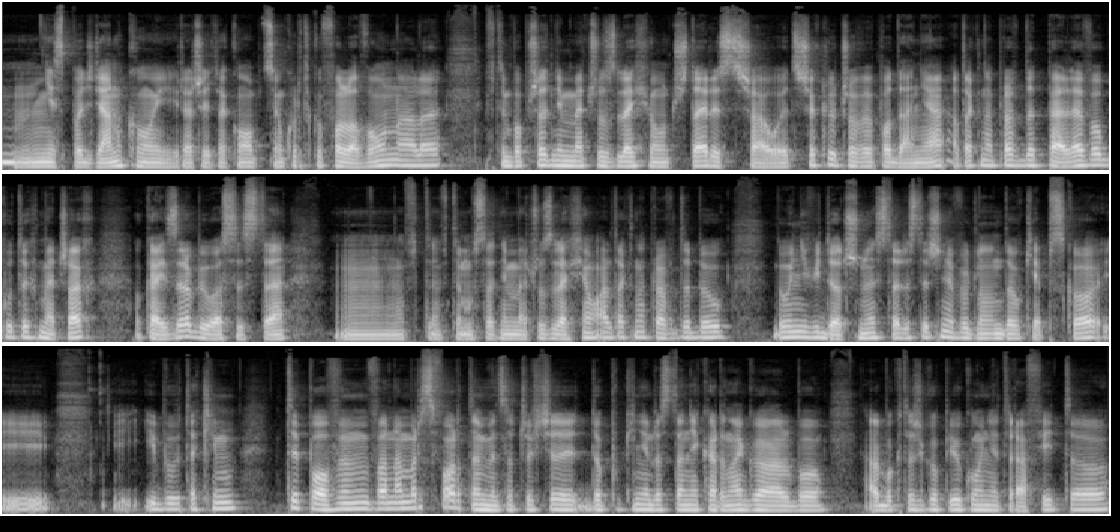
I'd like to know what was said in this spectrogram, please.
mm, niespodzianką i raczej taką opcją krótkofalową, no ale w tym poprzednim meczu z Lechią cztery strzały, trzy kluczowe podania, a tak naprawdę Pele w obu tych meczach, ok, zrobił asystę mm, w tym, w tym ostatnim meczu z Lechią, ale tak naprawdę był, był niewidoczny, statystycznie wyglądał kiepsko i, i, i był takim typowym Van Amersfortem, więc oczywiście dopóki nie dostanie karnego albo, albo ktoś go piłką nie trafi, to,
